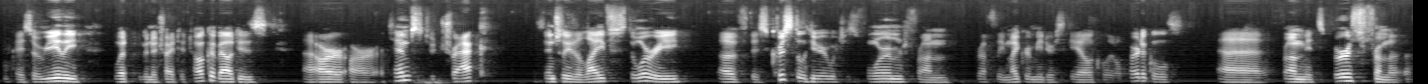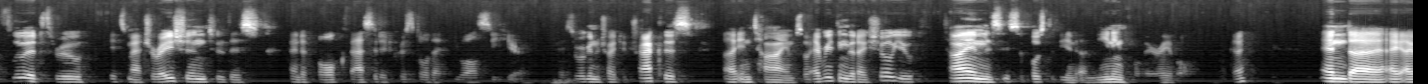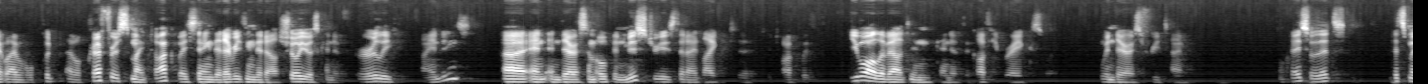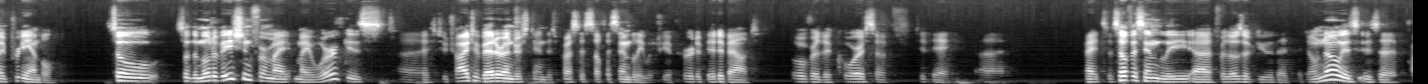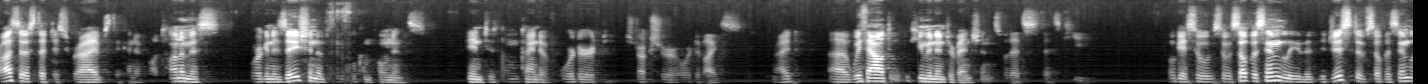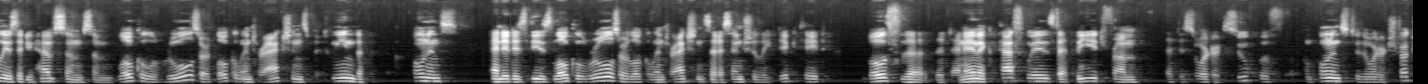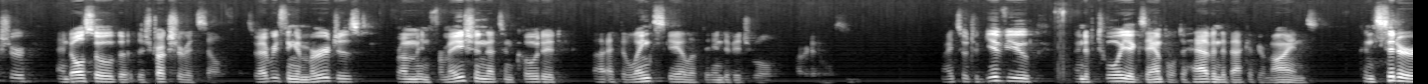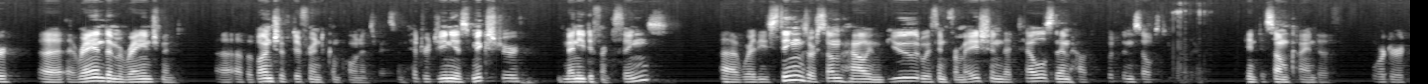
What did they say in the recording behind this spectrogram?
Okay, so really what I'm going to try to talk about is uh, our, our attempts to track essentially the life story of this crystal here, which is formed from roughly micrometer scale colloidal particles, uh, from its birth from a, a fluid through its maturation to this kind of bulk faceted crystal that you all see here. Okay, so we're going to try to track this uh, in time. So everything that I show you, time is, is supposed to be a meaningful variable. Okay, and uh, I, I, will put I will preface my talk by saying that everything that I'll show you is kind of early findings, uh, and and there are some open mysteries that I'd like to, to talk with you all about in kind of the coffee breaks or when there is free time. Okay, so that's that's my preamble. So, so the motivation for my, my work is, uh, to try to better understand this process self-assembly, which we have heard a bit about over the course of today. Uh, right, so self-assembly, uh, for those of you that don't know, is, is a process that describes the kind of autonomous organization of simple components into some kind of ordered structure or device, right? Uh, without human intervention, so that's, that's key. Okay, so, so self-assembly, the, the gist of self-assembly is that you have some, some local rules or local interactions between the components, and it is these local rules or local interactions that essentially dictate both the, the dynamic pathways that lead from that disordered soup of components to the ordered structure, and also the, the structure itself. So everything emerges from information that's encoded uh, at the length scale of the individual particles. Right, so to give you kind of toy example to have in the back of your minds, consider uh, a random arrangement uh, of a bunch of different components, right? Some heterogeneous mixture, many different things, uh, where these things are somehow imbued with information that tells them how to put themselves together into some kind of ordered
